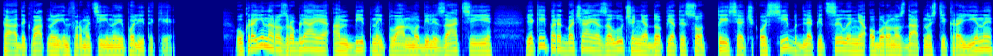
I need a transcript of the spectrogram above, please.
та адекватної інформаційної політики. Україна розробляє амбітний план мобілізації, який передбачає залучення до 500 тисяч осіб для підсилення обороноздатності країни,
